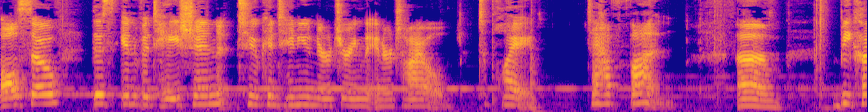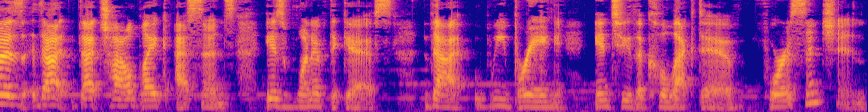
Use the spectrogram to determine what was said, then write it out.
also, this invitation to continue nurturing the inner child, to play, to have fun. Um, because that that childlike essence is one of the gifts that we bring into the collective for ascension.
